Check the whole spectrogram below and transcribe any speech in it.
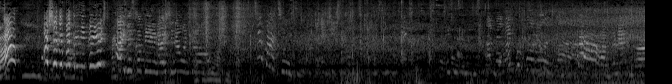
Da? Așa de bătrânică ești? Haideți copiii noi și înăuntru! Ce faceți? Da, bună ziua!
